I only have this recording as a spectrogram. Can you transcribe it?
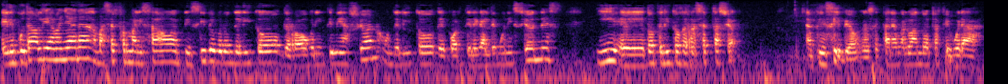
El imputado el día de mañana va a ser formalizado en principio por un delito de robo con intimidación, un delito de porte ilegal de municiones y eh, dos delitos de receptación. En principio, se están evaluando otras figuras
